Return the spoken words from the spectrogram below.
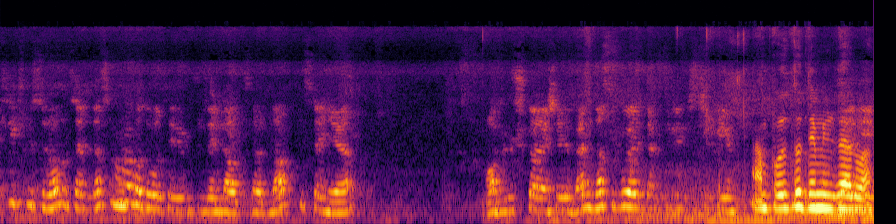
Matrix misin oğlum sen? Nasıl vuramadın o seni 356 saat? Ne yaptın sen ya? Abi 3 tane şey. Ben nasıl bu elden birinci çıkayım? Ha, burada demirler var.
